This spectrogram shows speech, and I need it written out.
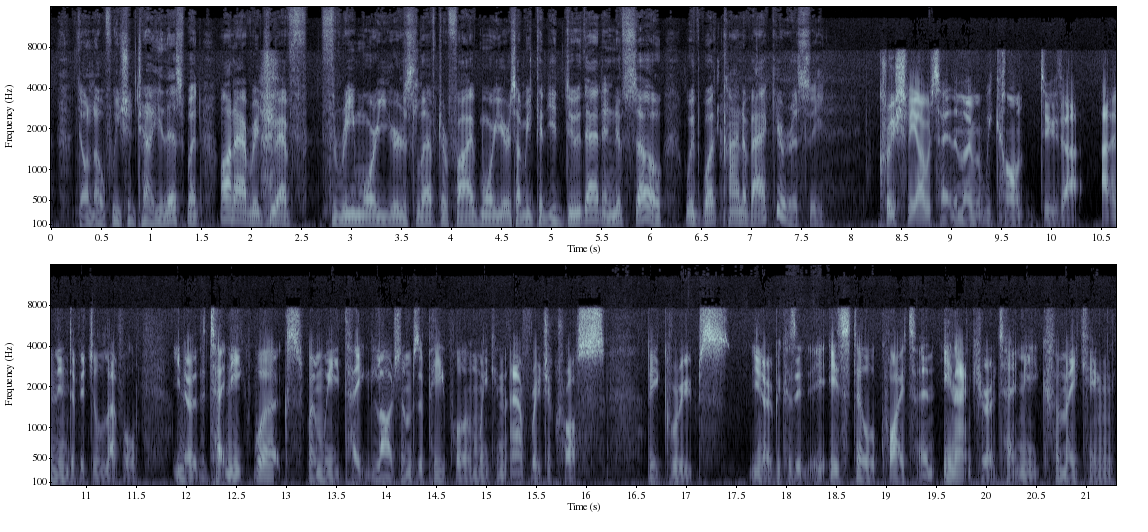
don't know if we should tell you this, but on average, you have three more years left or five more years. I mean, could you do that? And if so, with what kind of accuracy? Crucially, I would say at the moment we can't do that at an individual level. You know, the technique works when we take large numbers of people and we can average across big groups you know, because it, it is still quite an inaccurate technique for making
